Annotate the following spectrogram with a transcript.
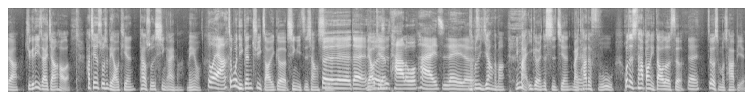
对啊，举个例子来讲好了，他今天说是聊天，他有说是性爱吗？没有。对啊，这问题跟去找一个。心理咨商师，对对对对对，聊天是塔罗牌之类的，这不是一样的吗？你买一个人的时间，买他的服务，或者是他帮你倒垃圾，对，这有什么差别？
